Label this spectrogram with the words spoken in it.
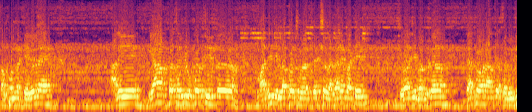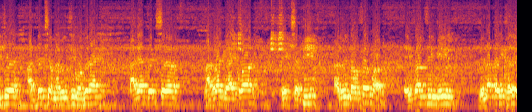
संपूर्ण केलेलं आहे. आणि या प्रसंगी उपस्थित माजी जिल्हा परिषद अध्यक्ष लगाने पाटील शिवाजी बनकर त्याचप्रमाणे आमच्या समितीचे अध्यक्ष नवीनसिंग वगैरे कार्याध्यक्ष नागराज गायकवाड शेख शफी अरविंद नवसरमर इक्बाल सिंग गिल विनाताई खरे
